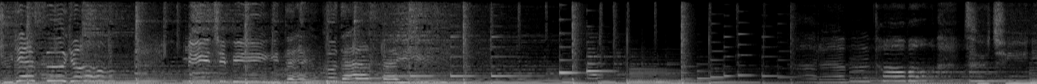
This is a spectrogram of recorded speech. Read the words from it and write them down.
主イエスよ。導いてください。タラントを土に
